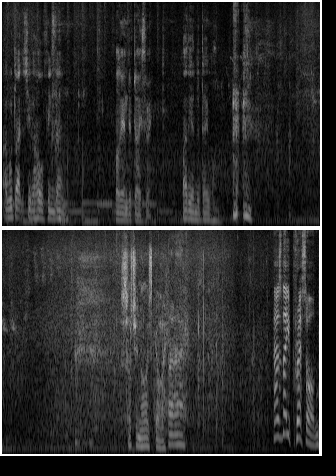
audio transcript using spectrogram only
I would like to see the whole thing done By the end of day three. by the end of day one. Such a nice guy. I know. As they press on,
